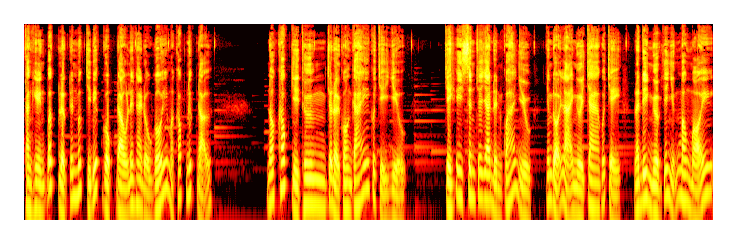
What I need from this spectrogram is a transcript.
thằng Hiền bất lực đến mức chỉ biết gục đầu lên hai đầu gối mà khóc nức nở. Nó khóc vì thương cho đời con gái của chị Diệu. Chị hy sinh cho gia đình quá nhiều, nhưng đổi lại người cha của chị lại đi ngược với những mong mỏi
